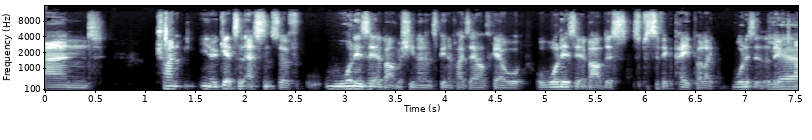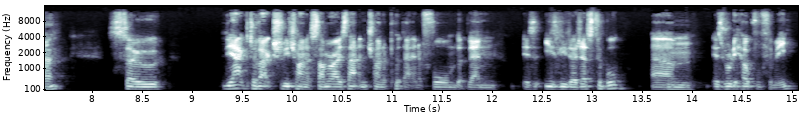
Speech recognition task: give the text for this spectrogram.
and try and you know get to the essence of what is it about machine learning that's been applied to healthcare, or, or what is it about this specific paper? Like, what is it that they've Yeah. done? So, the act of actually trying to summarize that and trying to put that in a form that then is easily digestible um, is really helpful for me.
